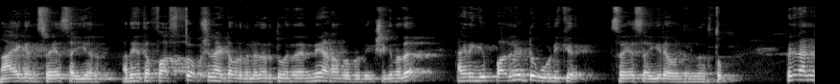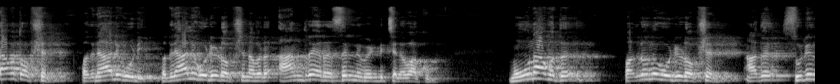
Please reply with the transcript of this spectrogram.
നായകൻ ശ്രേയസ് അയ്യർ. അദ്ദേഹത്തെ ഫസ്റ്റ് ഓപ്ഷനായിട്ട് അവർ നിലനിർത്തുമെന്ന് തന്നെയാണ് നമ്മൾ പ്രതീക്ഷിക്കുന്നത്. അങ്ങനെയെങ്കിൽ പതിനെട്ട് കോടിക്ക് ശ്രേയസ് അയ്യർ അവർ നിലനിർത്തും. പിന്നെ രണ്ടാമത്തെ ഓപ്ഷൻ പതിനാല് കോടി. പതിനാല് കോടിയുടെ ഓപ്ഷൻ അവർ ആന്ധ്രേ റസലിന് വേണ്ടി ചെലവാക്കും. മൂന്നാമത് പതിനൊന്ന് കോടിയുടെ ഓപ്ഷൻ അത് സുനിൽ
